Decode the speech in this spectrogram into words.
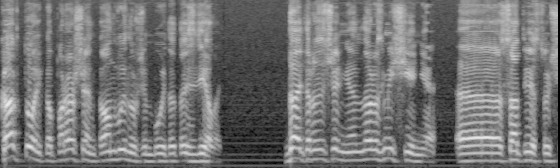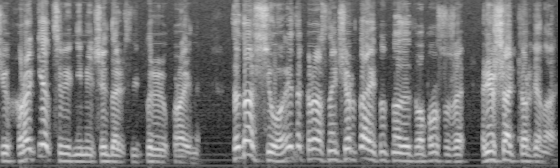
Как только Порошенко, он вынужден будет это сделать, дать разрешение на размещение э, соответствующих ракет средней меньшей дальности территории Украины, тогда все, это красная черта, и тут надо этот вопрос уже решать кардинально.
